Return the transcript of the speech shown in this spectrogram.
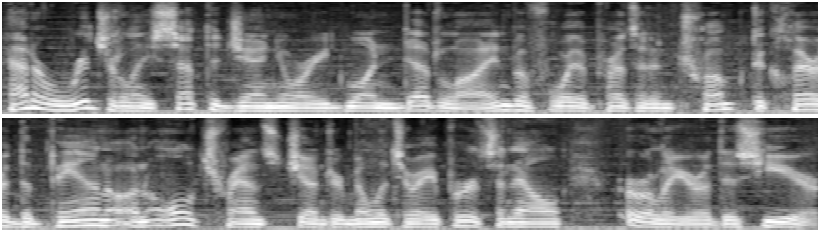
had originally set the January 1 deadline before the President Trump declared the ban on all transgender military personnel earlier this year.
